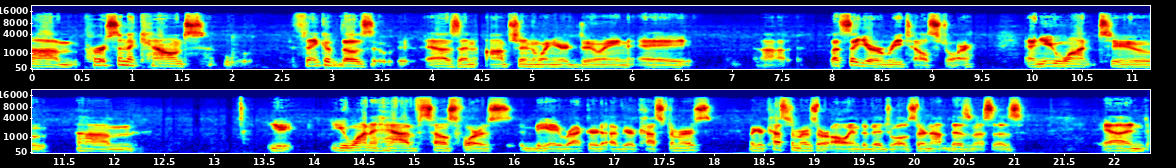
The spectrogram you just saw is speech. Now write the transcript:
um, person accounts. Think of those as an option when you're doing a. Uh, let's say you're a retail store, and you want to. Um, you you want to have Salesforce be a record of your customers. Well, your customers are all individuals; they're not businesses, and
